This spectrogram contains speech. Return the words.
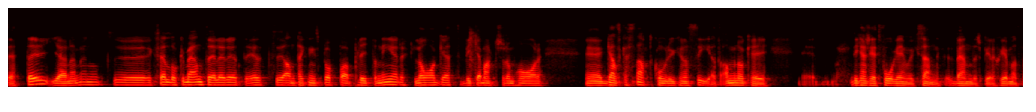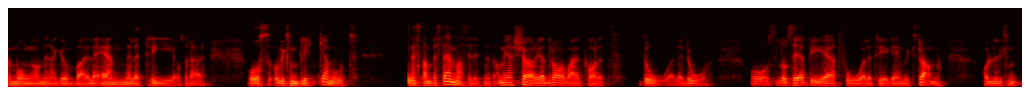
sätt dig gärna med något uh, Excel-dokument eller ett, ett anteckningsblock, bara plita ner laget, vilka matcher de har eh, ganska snabbt kommer du kunna se att, ja men okej, eh, det kanske är två gameweeks sen vänder spelschemat för många av mina gubbar eller en eller tre och sådär. Och, och liksom blicka mot, nästan bestämma sig lite, ja men jag kör, jag drar wildcardet då eller då. Och låt säga att det är två eller tre gameweeks fram. Har du liksom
